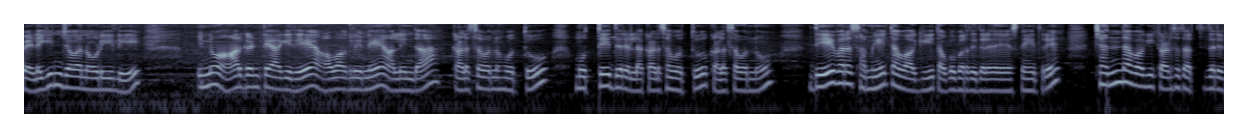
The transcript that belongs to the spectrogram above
ಬೆಳಗಿನ ಜಾವ ನೋಡಿ ಇಲ್ಲಿ ಇನ್ನೂ ಆರು ಗಂಟೆ ಆಗಿದೆ. ಆವಾಗಲೇ ಅಲ್ಲಿಂದ ಕಳಸವನ್ನು ಹೊತ್ತು ಮುತ್ತೈದ್ಯರೆಲ್ಲ ಕಳಸ ಹೊತ್ತು ಕಳಸವನ್ನು ದೇವರ ಸಮೇತವಾಗಿ ತಗೊಬರ್ತಿದ್ದಾರೆ ಸ್ನೇಹಿತರೆ. ಚಂದವಾಗಿ ಕಳಸ ತರ್ತಿದ್ದಾರೆ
